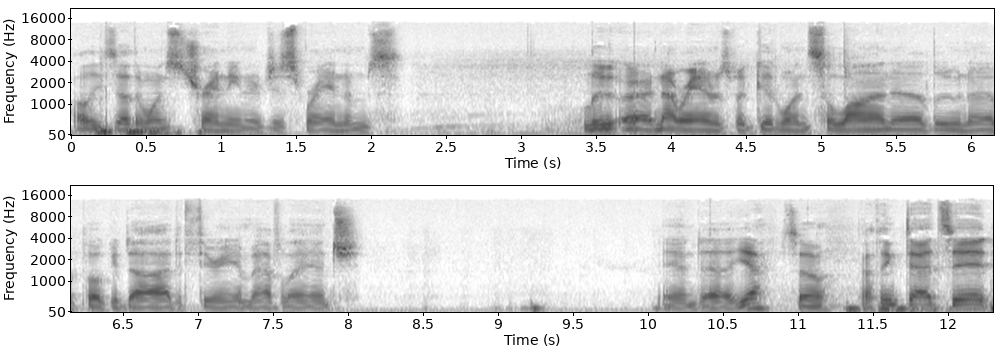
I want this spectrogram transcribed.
all these other ones trending are just randoms. Lu- uh, not randoms, but good ones. Solana, Luna, Polkadot, Ethereum, Avalanche. And uh, yeah, so I think that's it.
